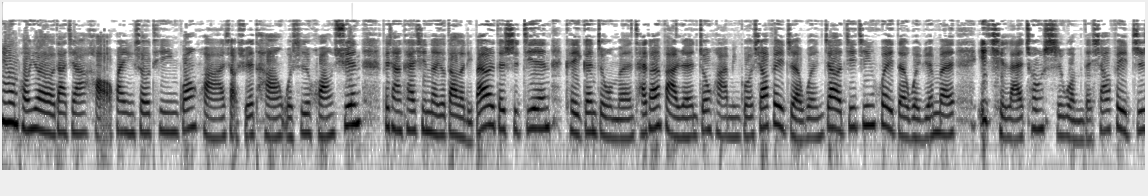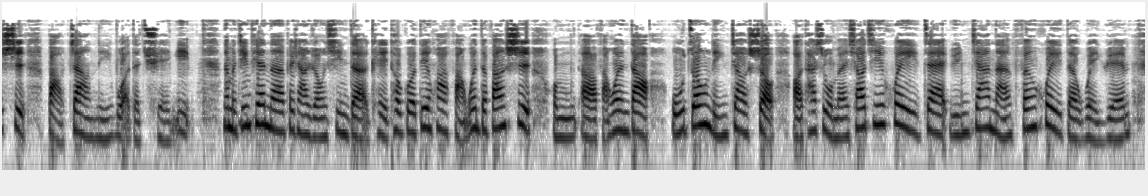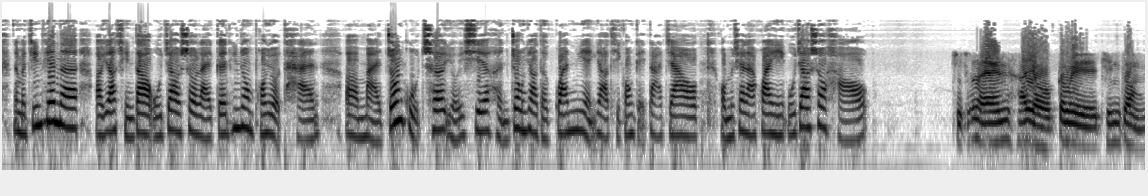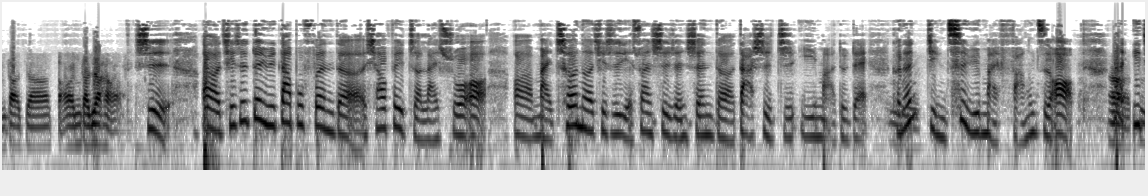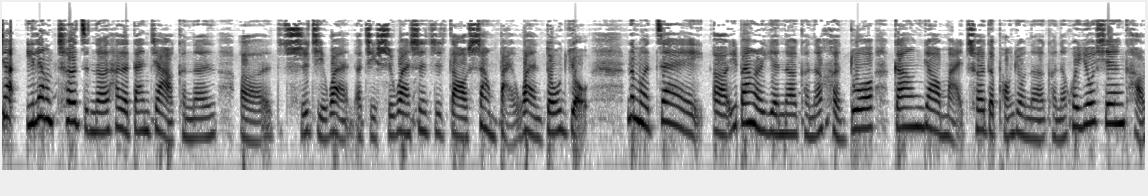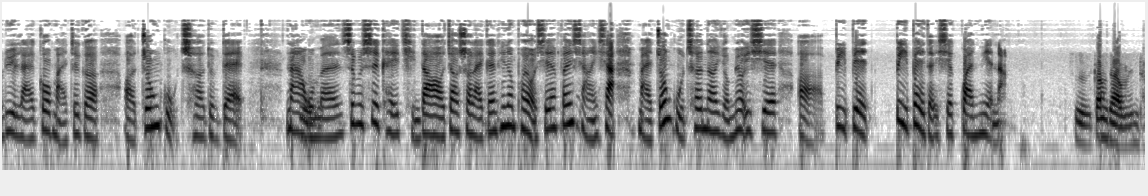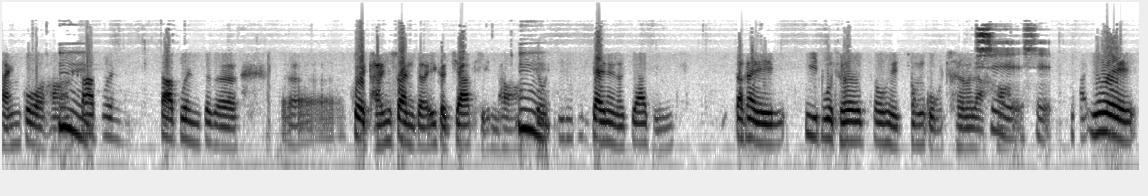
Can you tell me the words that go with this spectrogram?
听众朋友，大家好，欢迎收听光华小学堂，我是黄轩，非常开心呢，又到了礼拜二的时间，可以跟着我们财团法人中华民国消费者文教基金会的委员们一起来充实我们的消费知识，保障你我的权益。那么今天呢，非常荣幸的可以透过电话访问的方式，我们呃访问到吴宗林教授，呃，他是我们消基会在云嘉南分会的委员。那么今天呢？呃，邀请到吴教授来跟听众朋友谈，呃，买中古车有一些很重要的观念要提供给大家哦。我们先来欢迎吴教授，好。主持人还有各位听众，大家早安，大家好。是，呃，其实对于大部分的消费者来说，哦，呃，买车呢，其实也算是人生的大事之一嘛，对不对？可能仅次于买房子哦。那一架一辆车子呢，它的单价可能呃十几万、呃几十万，甚至到上百万都有。那么在呃一般而言呢，可能很多刚要买车的朋友呢，可能会优先考虑来购买这个呃中古车，对不对？那我们是不是可以请到教授来跟听众朋友先分享一下买中古车呢？有没有一些呃必备必备的一些观念呐？是刚才我们谈过哈，大部分大部分这个呃会盘算的一个家庭哈，有经济概念的家庭。大概第一部车都会中古车啦，是是，啊，因为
